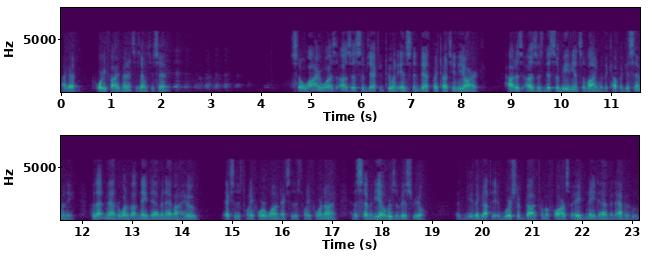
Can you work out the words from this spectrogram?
I got 45 minutes? Is that what you said? So why was Uzzah subjected to an instant death by touching the ark? How does Uzzah's disobedience align with the cup of Gethsemane? For that matter, what about Nadab and Abihu? Exodus 24.1, Exodus 24.9, and the 70 elders of Israel. They got to worship God from afar. So Nadab and Abihu,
